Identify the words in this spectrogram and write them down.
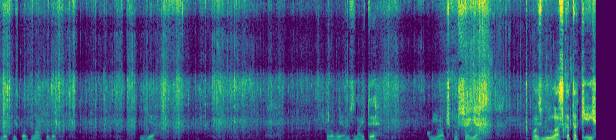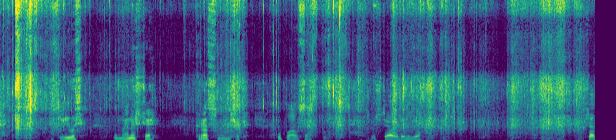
декілька знахідок є. Спробуємо знайти. Кульочку ще є. Ось, будь ласка, такий. Такий ось у мене ще красунчик попався. І ще один є. Ще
